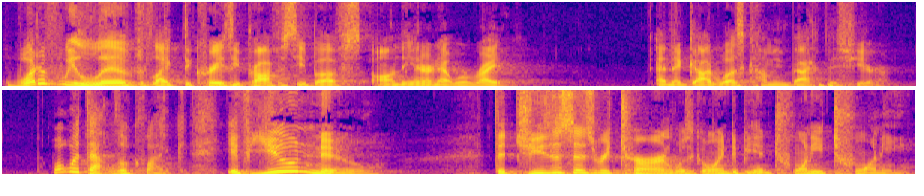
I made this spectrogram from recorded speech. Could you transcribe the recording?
what if we lived like the crazy prophecy buffs on the internet were right and that God was coming back this year? What would that look like? If you knew that Jesus' return was going to be in 2020,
